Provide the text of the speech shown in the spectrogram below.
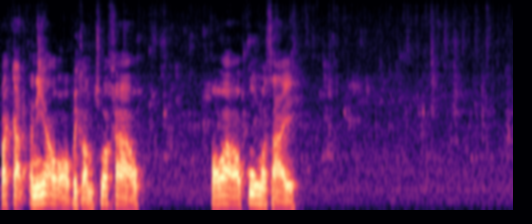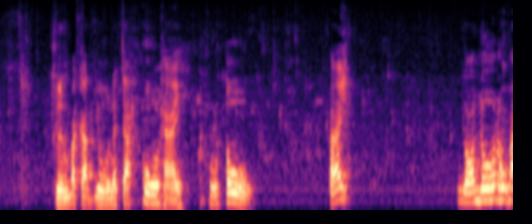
ปลากัดอันนี้เอาออกไปก่อนชั่วคราว ราะว่าเอากุ้งมาใส่ขืนปลากัดอยู่นะจ๊ะ กุ้งหายทั้งตู้ไอ้ยโดนดูลงไป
